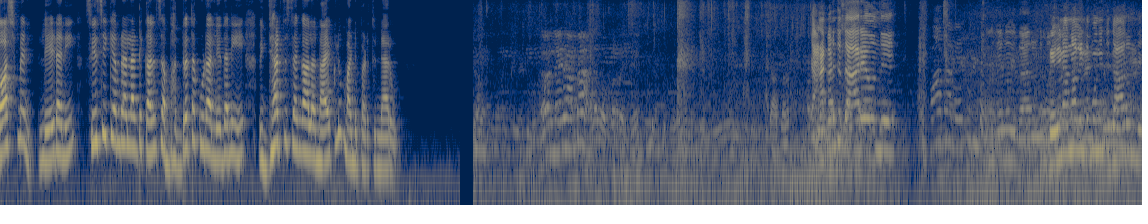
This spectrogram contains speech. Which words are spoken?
వాచ్మెన్ లేడని సీసీ కెమెరా లాంటి కనీస భద్రత కూడా లేదని విద్యార్థి సంఘాల నాయకులు మండిపడుతున్నారు. వెనక నుంచి దారే ఉంది. ప్రవీణ్ అన్న వాళ్ళ ఇంటి ముందు నుంచి దారి ఉంది.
